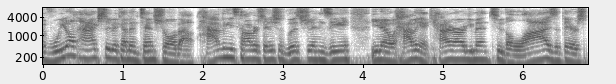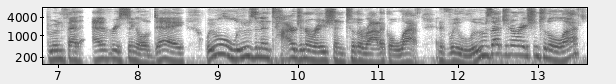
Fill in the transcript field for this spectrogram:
if we don't actually become intentional about having these conversations with Gen Z, you know, having a counter argument to the lies that they are spoon fed every single day, we will lose an entire generation to the radical left. And if we lose that generation to the left,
